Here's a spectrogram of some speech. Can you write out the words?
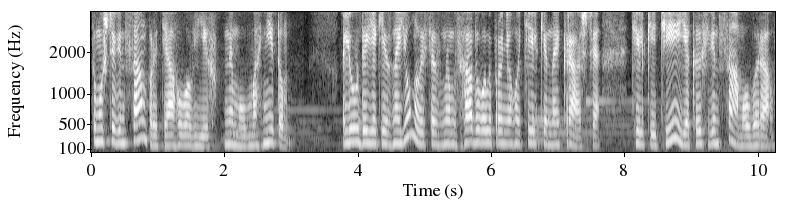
тому що він сам притягував їх, немов магнітом. Люди, які знайомилися з ним, згадували про нього тільки найкраще, тільки ті, яких він сам обирав.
